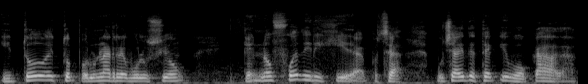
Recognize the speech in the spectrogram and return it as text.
Y todo esto por una revolución que no fue dirigida, o sea, mucha gente está equivocada.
